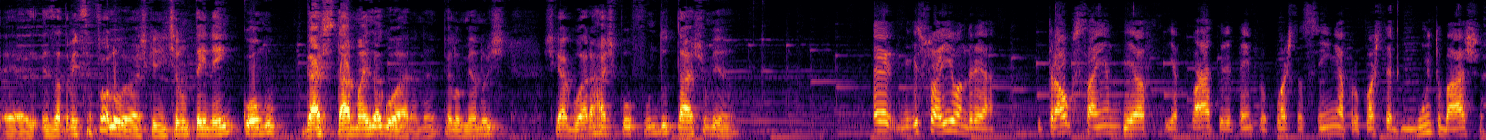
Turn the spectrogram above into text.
é, exatamente o que você falou, eu acho que a gente não tem nem como gastar mais agora, né? Pelo menos acho que agora raspou o fundo do tacho mesmo. É, isso aí, André. O Trauco saindo e é, e fato, ele tem proposta sim, a proposta é muito baixa,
